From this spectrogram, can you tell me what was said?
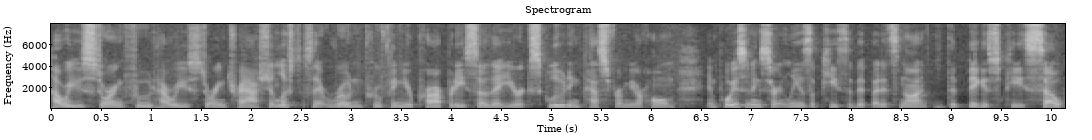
How are you storing food? How are you storing trash? It looks at rodent proofing your property so that you're excluding pests from your home. And poisoning certainly is a piece of it, but it's not the biggest piece. So,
